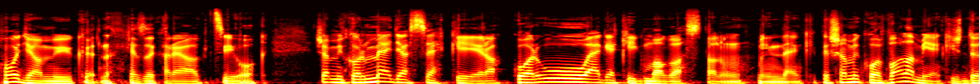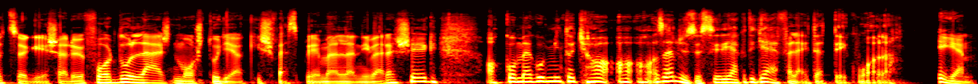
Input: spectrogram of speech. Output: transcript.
hogyan működnek ezek a reakciók. És amikor megy a szekér, akkor ó, egekig magasztalunk mindenkit. És amikor valamilyen kis döcögés előfordul, lásd most ugye a kis Veszprém elleni vereség, akkor meg úgy, mintha az előző szériákat így elfelejtették volna. Igen,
